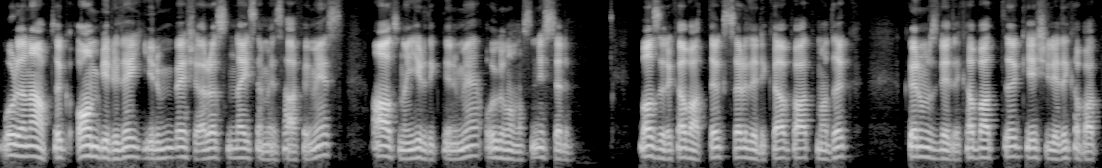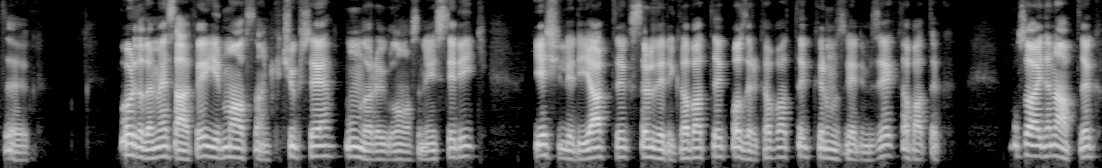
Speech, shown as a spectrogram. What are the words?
Burada ne yaptık? 11 ile 25 arasındaysa mesafemiz altına girdiklerimi uygulamasını istedim. Buzzer'ı kapattık, sarı ledi kapatmadık, kırmızı ledi kapattık, yeşil ledi kapattık. Burada da mesafe 26'dan küçükse bunları uygulamasını istedik. Yeşil ledi yaktık, sarı ledi kapattık, buzzer'ı kapattık, kırmızı ledimizi kapattık. Bu sayede ne yaptık?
